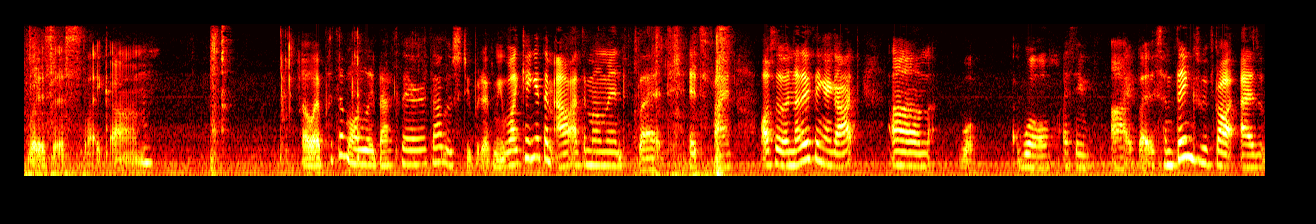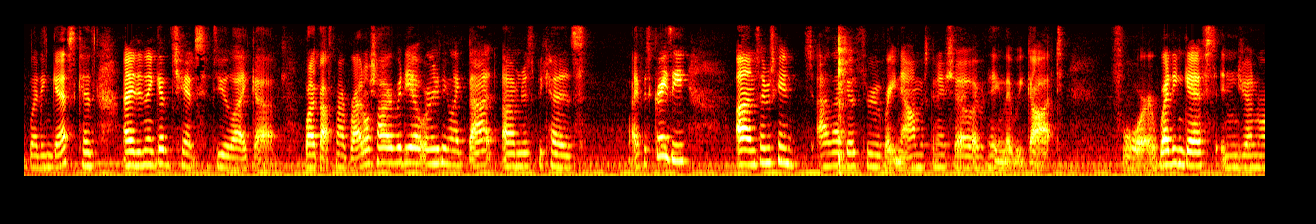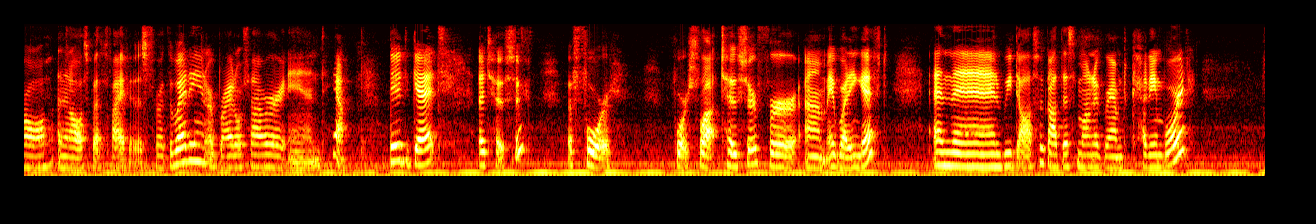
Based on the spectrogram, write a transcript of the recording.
What is this? Like um. Oh, I put them all the way back there. That was stupid of me. Well, I can't get them out at the moment, but it's fine. Also, another thing I got, um, well, well, I say I, but some things we've got as wedding gifts because I didn't get a chance to do like a what I got for my bridal shower video or anything like that, um, just because life is crazy. Um, so I'm just to, as I go through right now, I'm just to show everything that we got for wedding gifts in general, and then I'll specify if it was for the wedding or bridal shower, and yeah. Did get a toaster, a four, four slot toaster for um, a wedding gift. And then we also got this monogrammed cutting board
